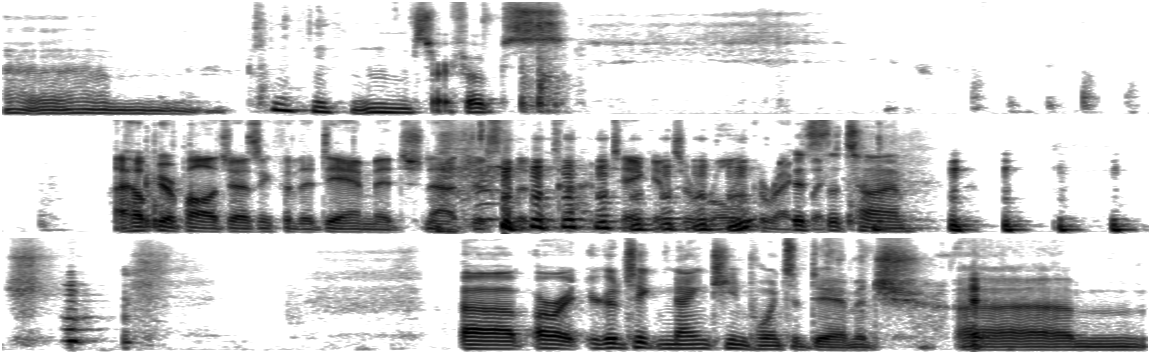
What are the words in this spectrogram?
Um, sorry, folks. I hope you're apologizing for the damage, not just the time taken to roll correctly. It's the time. uh, all right, you're going to take 19 points of damage. Um,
